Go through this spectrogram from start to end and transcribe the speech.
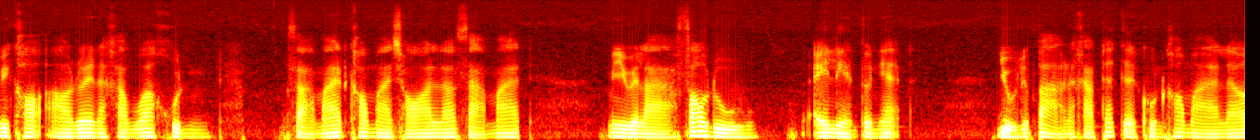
วิเคราะห์เอาด้วยนะครับว่าคุณสามารถเข้ามาช้อนแล้วสามารถมีเวลาเฝ้าดูไอเหรียญตัวเนี้ย อยู่หรือเปล่านะครับ ถ้าเกิดคุณเข้ามาแล้ว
